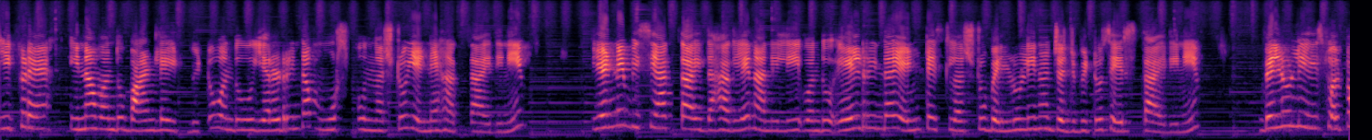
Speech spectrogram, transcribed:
ಈ ಕಡೆ ಇನ್ನ ಒಂದು ಬಾಂಡ್ಲೆ ಇಟ್ಬಿಟ್ಟು ಒಂದು ಎರಡರಿಂದ ಮೂರ್ ಸ್ಪೂನ್ ಅಷ್ಟು ಎಣ್ಣೆ ಹಾಕ್ತಾ ಇದ್ದೀನಿ. ಎಣ್ಣೆ ಬಿಸಿ ಆಗ್ತಾ ಇದ್ದ ಹಾಗ್ಲೇ ನಾನಿಲ್ಲಿ ಒಂದು ಏಳರಿಂದ ಎಂಟು ಎಸ್ಲಷ್ಟು ಬೆಳ್ಳುಳ್ಳಿನ ಜಜ್ಬಿಟ್ಟು ಸೇರಿಸ್ತಾ ಇದ್ದೀನಿ. ಬೆಳ್ಳುಳ್ಳಿ ಸ್ವಲ್ಪ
